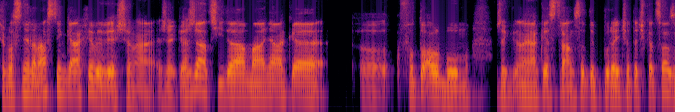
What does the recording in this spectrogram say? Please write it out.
že vlastně na nástěnkách je vyvěšené, že každá třída má nějaké fotoalbum řek, na nějaké stránce typu rejče.cz,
